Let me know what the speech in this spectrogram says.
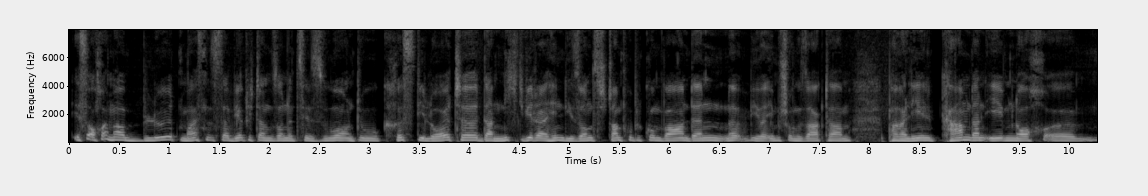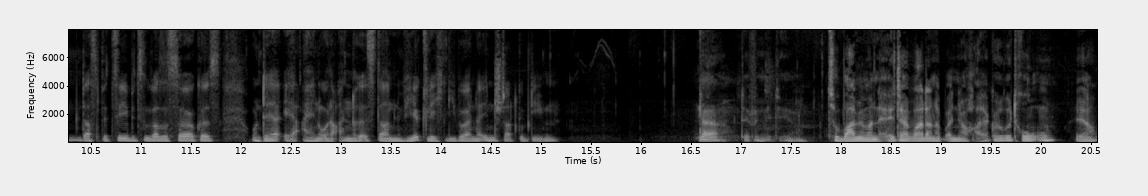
ist auch immer blöd. Meistens ist da wirklich dann so eine Zäsur und du kriegst die Leute dann nicht wieder hin, die sonst Stammpublikum waren, denn, ne, wie wir eben schon gesagt haben, parallel kam dann eben noch äh, das PC bzw. Circus und der eine oder andere ist dann wirklich lieber in der Innenstadt geblieben. Ja, definitiv. Zumal, wenn man älter war, dann hat man ja auch Alkohol getrunken. Ja,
